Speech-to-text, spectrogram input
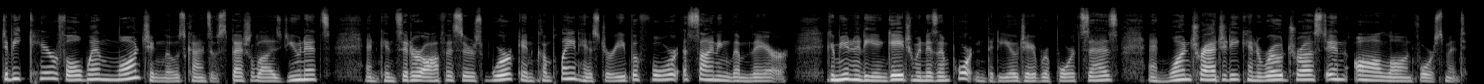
to be careful when launching those kinds of specialized units and consider officers' work and complaint history before assigning them there. Community engagement is important, the DOJ report says, and one tragedy can erode trust in all law enforcement.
